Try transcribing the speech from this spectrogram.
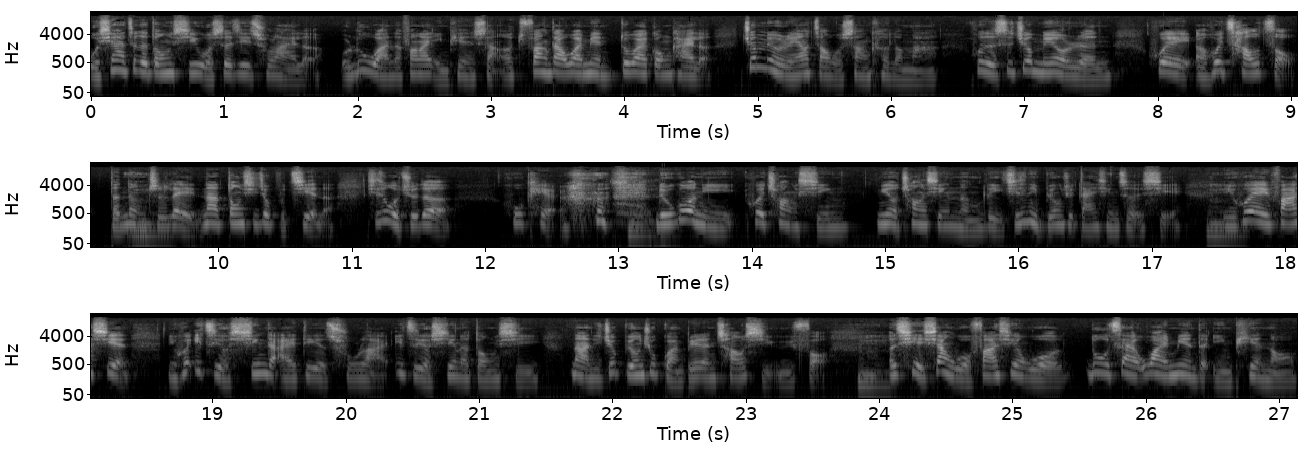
我现在这个东西我设计出来了，我录完了放在影片上，呃，放到外面对外公开了，就没有人要找我上课了吗？或者是就没有人会呃会抄走等等之类，那东西就不见了。其实我觉得。Who care？如果你会创新，你有创新能力，其实你不用去担心这些。嗯、你会发现，你会一直有新的 idea 出来，一直有新的东西，那你就不用去管别人抄袭与否。嗯、而且，像我发现，我录在外面的影片哦，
